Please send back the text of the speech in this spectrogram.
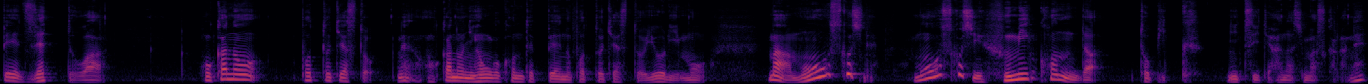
ペイ Z は他のポッドキャストね他の日本語コンテッペイのポッドキャストよりもまあもう少しねもう少し踏み込んだトピックについて話しますからね。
